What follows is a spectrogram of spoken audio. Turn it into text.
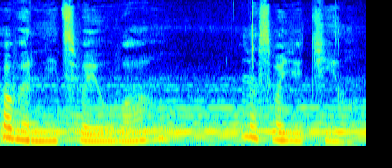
Поверніть свою увагу на своє тіло.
